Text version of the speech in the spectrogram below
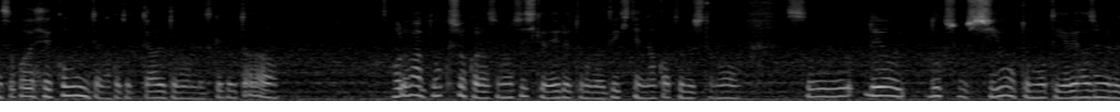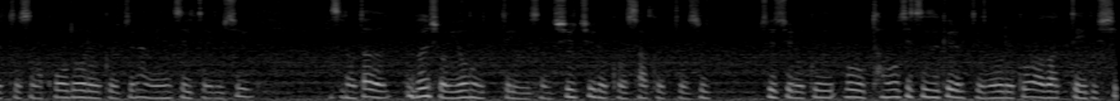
まあ、そこでへこむみたいなことってあると思うんですけどただ俺は読書からその知識を得るってことができてなかったとしてもそれを読書をしようと思ってやり始めるっていうその行動力っていうのは身についているしそのただ文章を読むっていうその集中力を割くっていう集中力を保ち続けるっていう能力は上がっているし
